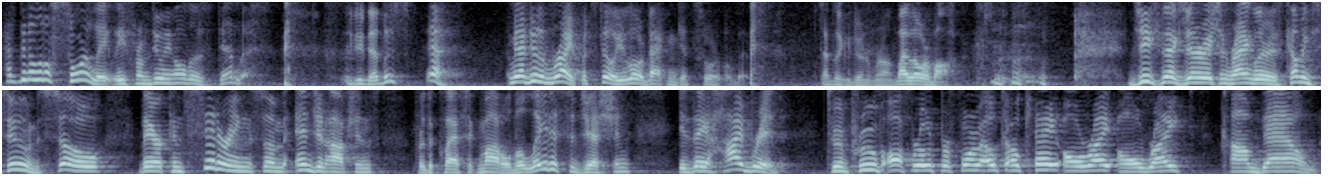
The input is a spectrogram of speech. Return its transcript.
has been a little sore lately from doing all those deadlifts. You do deadlifts? Yeah. I mean, I do them right, but still, your lower back can get sore a little bit. Sounds like you're doing them wrong. My lower back. Jeep's next generation Wrangler is coming soon, so they are considering some engine options for the classic model. The latest suggestion is a hybrid to improve off road performance. Okay, okay, all right, all right, calm down.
